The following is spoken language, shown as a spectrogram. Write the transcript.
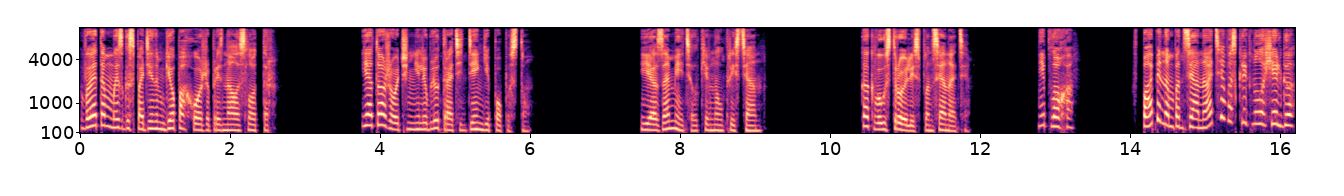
«В этом мы с господином Гё похожи», — призналась Лоттер. «Я тоже очень не люблю тратить деньги попусту». «Я заметил», — кивнул Кристиан. «Как вы устроились в пансионате?» «Неплохо». «В папином пансионате?» — воскликнула Хельга.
